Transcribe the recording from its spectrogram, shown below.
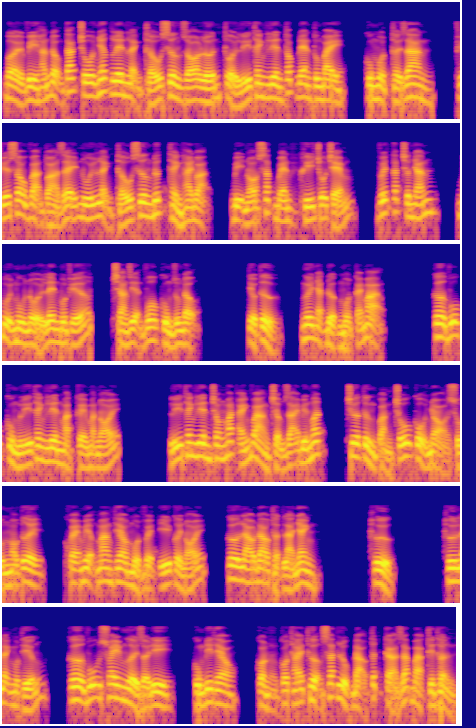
Bởi vì hắn động tác trôi nhấc lên lạnh thấu xương gió lớn thổi lý thanh liên tóc đen tung bay, cùng một thời gian, phía sau vạn tòa dãy núi lạnh thấu xương đứt thành hai đoạn, bị nó sắc bén khí chỗ chém, vết cắt chân nhẵn, bụi mù nổi lên bốn phía, tràn diện vô cùng rung động. Tiểu tử, ngươi nhặt được một cái mạng. Cơ vũ cùng lý thanh liên mặt kề mặt nói. Lý thanh liên trong mắt ánh vàng chậm rãi biến mất, chưa từng quản chỗ cổ nhỏ xuống máu tươi khoe miệng mang theo một vệt ý cười nói, cơ lao đao thật là nhanh. Hừ. Hư lạnh một tiếng, cơ vũ xoay người rời đi, cùng đi theo, còn có thái thượng sát lục đạo tất cả giáp bạc thiên thần.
